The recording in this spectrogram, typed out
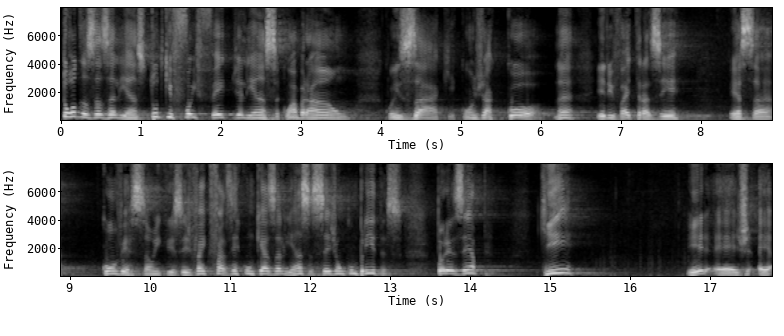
Todas as alianças, tudo que foi feito de aliança com Abraão, com Isaac, com Jacó, né? ele vai trazer essa conversão em Cristo, ele vai fazer com que as alianças sejam cumpridas. Por exemplo, que ele, é, é,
